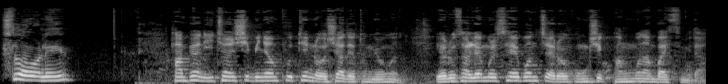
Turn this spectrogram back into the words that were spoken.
slowly 한편 2012년 푸틴 러시아 대통령은 예루살렘을 세 번째로 공식 방문한 바 있습니다.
